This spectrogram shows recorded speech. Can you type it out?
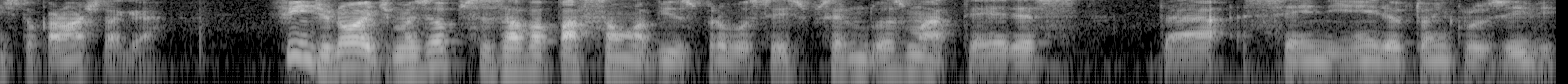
do canal da Guerra. Fim de noite, mas eu precisava passar um aviso para vocês, porque serão duas matérias da CNN, eu estou inclusive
